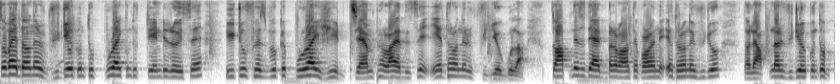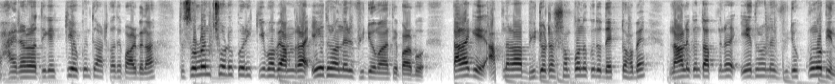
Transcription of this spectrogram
সবাই ধরনের ভিডিও কিন্তু পুরাই কিন্তু ট্রেন্ডে রয়েছে। ইউটিউব ফেসবুকে পুরাই হিট জ্যাম ফেলায় দিছে এ ধরনের ভিডিওগুলা তো আপনি যদি একবার বানাতে পারেন এ ধরনের ভিডিও তাহলে আপনার ভিডিও কিন্তু ভাইরাল হওয়া থেকে কেউ কিন্তু আটকাতে পারবে না। তো চলুন ছোট করি কীভাবে আমরা এই ধরনের ভিডিও বানাতে পারব। তার আগে আপনারা ভিডিওটা সম্পূর্ণ কিন্তু দেখতে হবে, নাহলে কিন্তু আপনারা এ ধরনের ভিডিও কোনোদিন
